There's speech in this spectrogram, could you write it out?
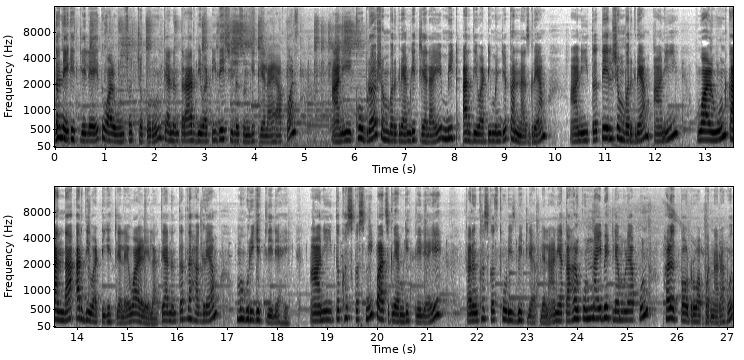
धने घेतलेले आहेत वाळवून स्वच्छ करून. त्यानंतर अर्धी वाटी देशी लसूण घेतलेला आहे आपण. आणि खोबरं शंभर ग्रॅम घेतलेलं आहे. मीठ अर्धी वाटी म्हणजे पन्नास ग्रॅम. आणि इथं तेल शंभर ग्रॅम आणि वाळवून कांदा अर्धी वाटी घेतलेला आहे वाळलेला. त्यानंतर दहा ग्रॅम मोहरी घेतलेली आहे. आणि इथं खसखस मी पाच ग्रॅम घेतलेली आहे. कारण खसखस थोडीच भेटली आपल्याला. आणि आता हळकून नाही भेटल्यामुळे आपण हळद पावडर वापरणार आहोत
